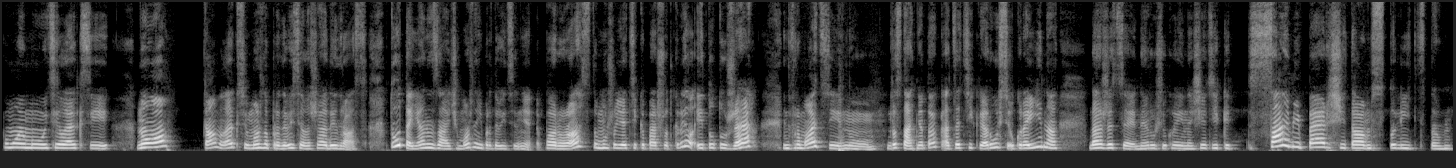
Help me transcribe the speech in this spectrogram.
по-моєму, ці лекції. Но там лекцію можна продивитися лише один раз. Тут я не знаю, чи можна її продивитися ні, пару раз, тому що я тільки першу відкрила, і тут уже інформації ну, достатньо так. А це тільки Русь, Україна, навіть це не Русь, Україна, ще тільки самі перші там століття, там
